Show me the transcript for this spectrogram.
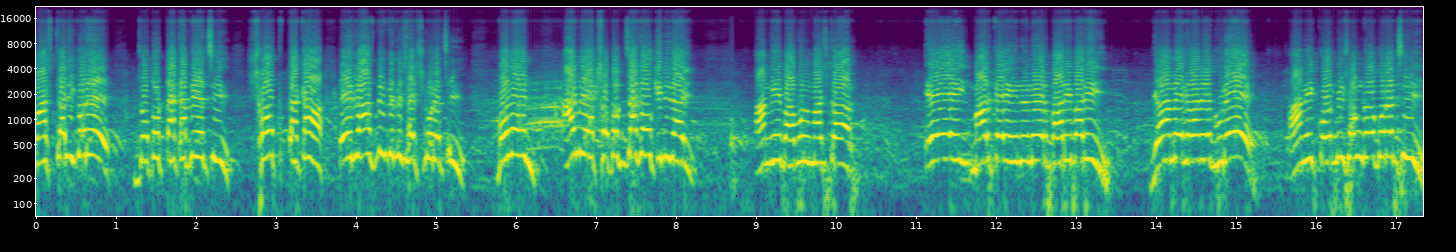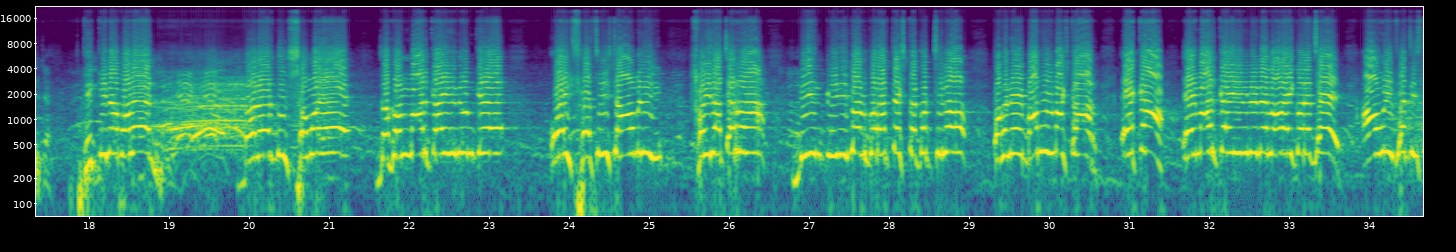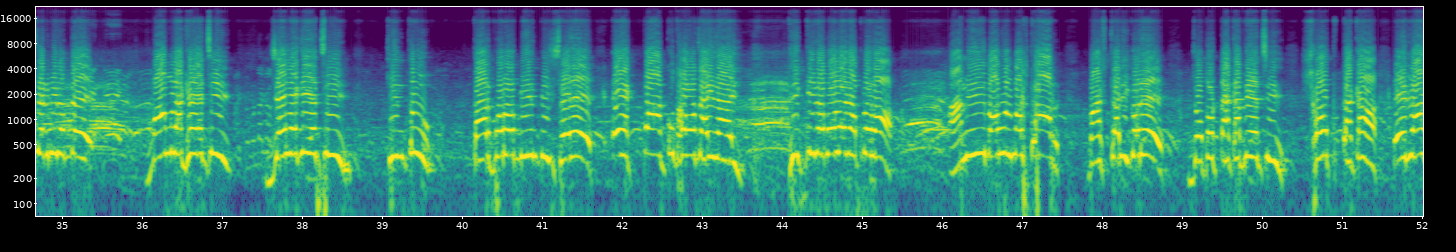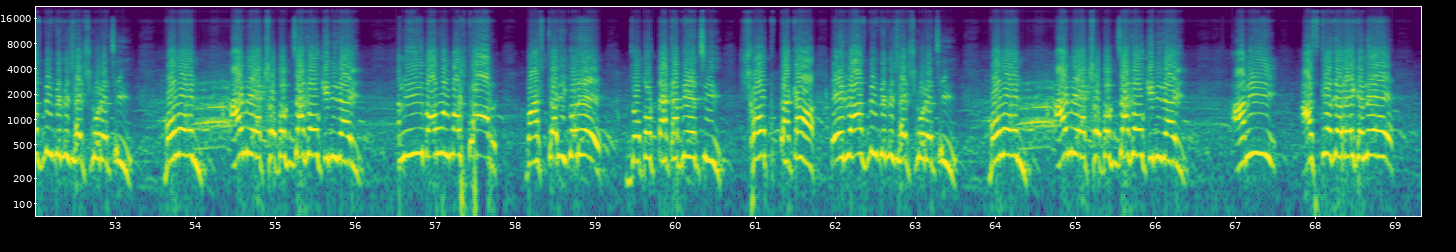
মাস্টারি করে যত টাকা পেয়েছি, সব টাকা এই রাজনীতিতে শেষ করেছি। বলেন, আমি এক শতক জায়গাও কিনি নাই। আমি বাবুল মাস্টার, এই মার্কা ইউনিয়নের বাড়ি বাড়ি, গ্রামে গ্রামে ঘুরে আমি কর্মী সংগ্রহ করেছি। ঠিক কিনা বলেন? দলের দুঃসময়ে যখন মার্কা ইউনিয়নকে ওই ফ্যাসিস্ট আওয়ামী লীগ স্বৈরাচাররা বিএনপি নিধন করার চেষ্টা করছিল। তখন এই বাবুল মাস্টার একা এই মার্কা ইউনিয়নে লড়াই করেছে। আওয়ামী ফ্যাসিস্টের বিরুদ্ধে মামলা খেয়েছি, জেলে গিয়েছি, কিন্তু তারপরও বিএনপি ছেড়ে এক পা কোথাও যাই নাই। ঠিক কিনা বলেন আপনারা? আমি বাবুল মাস্টার, মাস্টারি করে যত টাকা পেয়েছি, সব টাকা এই রাজনীতিতে শেষ করেছি। বলেন, আমি এক শতক জায়গাও কিনি নাই। আমি বাবুল মাস্টার। মাস্টারি করে যত টাকা পেয়েছি, সব টাকা এই রাজনীতিতে শেষ করেছি। বলেন, আমি এক শতক জায়গাও কিনি নাই। আমি আজকে যারা এখানে,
